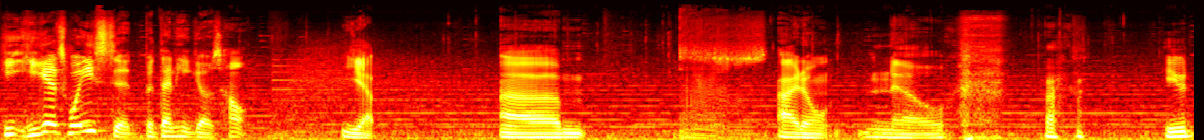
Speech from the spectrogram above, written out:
He he gets wasted, but then he goes home. Yep. Um, I don't know. he would,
